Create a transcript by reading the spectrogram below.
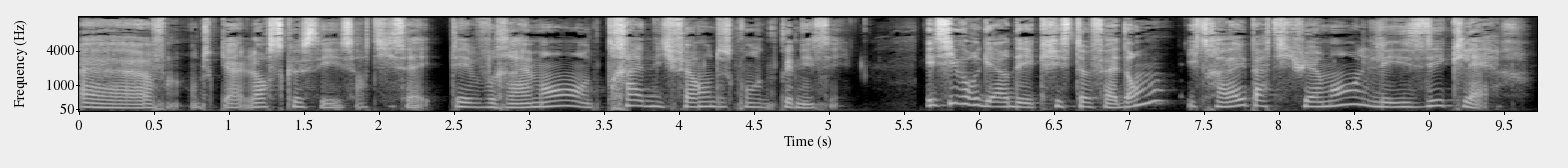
Euh, enfin, en tout cas, lorsque c'est sorti, ça a été vraiment très différent de ce qu'on connaissait. Et si vous regardez Christophe Adam, il travaille particulièrement les éclairs.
